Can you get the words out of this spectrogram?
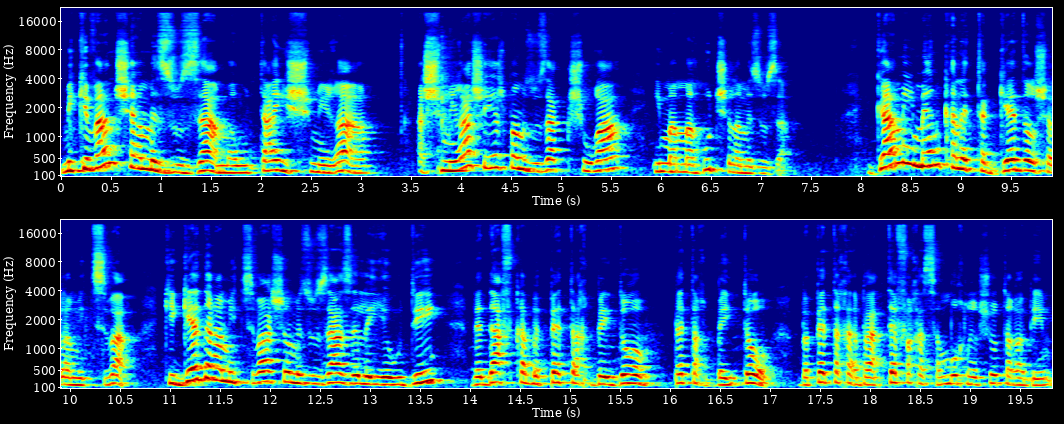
מכיוון שהמזוזה, מהותה היא שמירה, השמירה שיש במזוזה קשורה עם המהות של המזוזה. גם אם אין כאן את הגדר של המצווה, כי גדר המצווה של מזוזה זה ליהודי, ודווקא בפתח ביתו, פתח ביתו, בפתח, בטפח הסמוך לרשות הרבים,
